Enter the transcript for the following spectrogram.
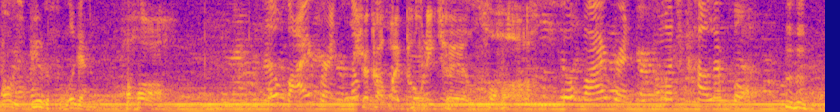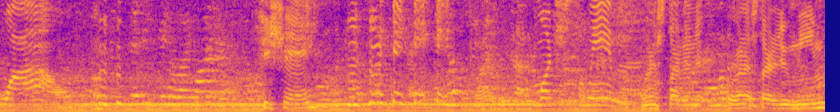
Oh, he's beautiful. Look at him. Ha So vibrant. So Check out my ponytail. Ha ha. so vibrant. So much colorful. wow. Fishy. much swim. We're gonna start a we're gonna start a new meme.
